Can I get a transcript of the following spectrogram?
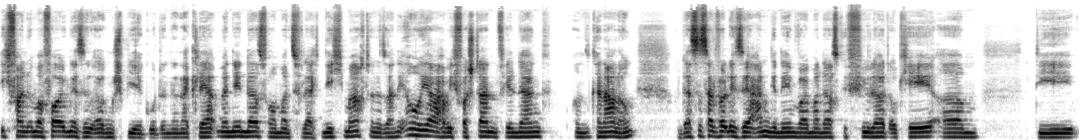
ich fand immer Folgendes in irgendeinem Spiel gut. Und dann erklärt man denen das, warum man es vielleicht nicht macht. Und dann sagen die, oh ja, habe ich verstanden, vielen Dank und keine Ahnung. Und das ist halt wirklich sehr angenehm, weil man das Gefühl hat, okay, ähm, die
